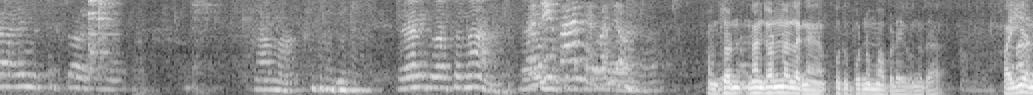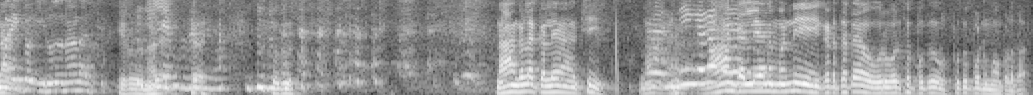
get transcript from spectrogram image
தெரியுமா எல்லாம் வேலையும் முடிச்சுட்டு வரணும் ஆமாம் வேலைக்கு வர சொன்னா அண்ணி பாருங்க கொஞ்சம். நான் சொன்ன நான் சொன்னேன்லங்க புது பொண்ணு மாப்பிள்ளை இவங்க தான் பையன் இருபது நாள் ஆச்சு. இருபது நாள். புதுசு. நாங்களாம் கல்யாணம் ஆச்சு நான் கல்யாணம் பண்ணி கிட்டத்தட்ட ஒரு வருஷம் புது புது பொண்ணு மாப்பிள்ளை தான்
